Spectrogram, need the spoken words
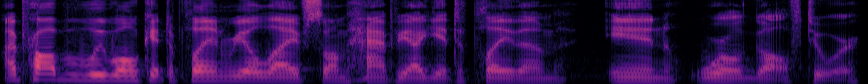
I probably won't get to play in real life, so I'm happy I get to play them in World Golf Tour.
